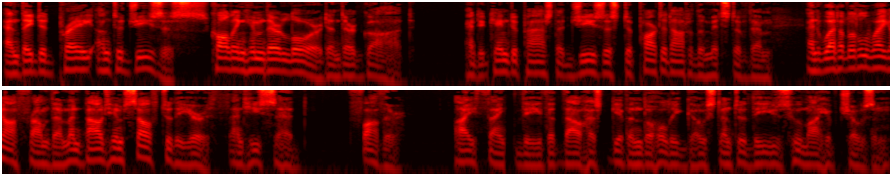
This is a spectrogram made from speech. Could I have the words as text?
and they did pray unto Jesus, calling him their Lord and their God. And it came to pass that Jesus departed out of the midst of them, and went a little way off from them, and bowed himself to the earth, and he said, Father, I thank thee that thou hast given the Holy Ghost unto these whom I have chosen.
